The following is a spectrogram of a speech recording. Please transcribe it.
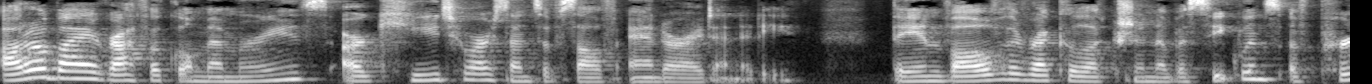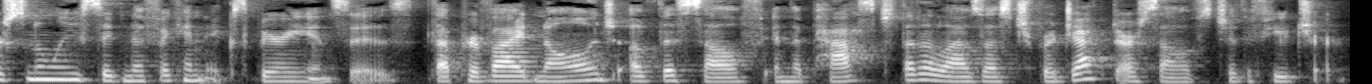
Autobiographical memories are key to our sense of self and our identity. They involve the recollection of a sequence of personally significant experiences that provide knowledge of the self in the past that allows us to project ourselves to the future.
